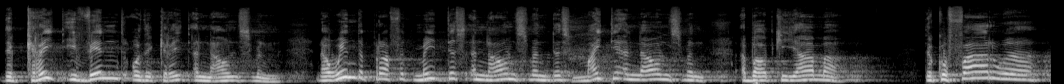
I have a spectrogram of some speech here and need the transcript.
the great event or the great announcement. Now, when the Prophet made this announcement, this mighty announcement about Qiyamah, the kuffar were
